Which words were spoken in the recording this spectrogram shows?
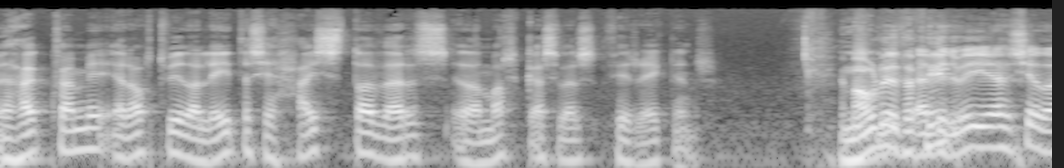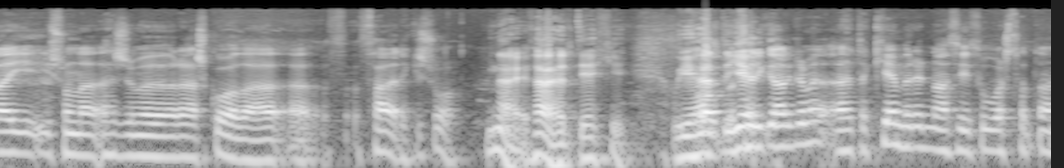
Með hagkvæmni er átt við að leita sér hæsta verðs eða markasverðs fyrir eigninir en málið er það en fyrir- við, ég sé það í, svona þessum við verið að skoða að, að það er ekki svo. Nei, það held ég ekki. Og ég og held það ég, ekki með þetta kemur inn að því þú varst þarna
